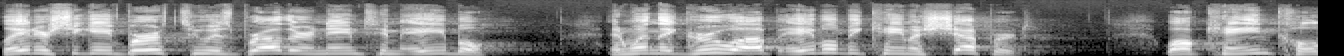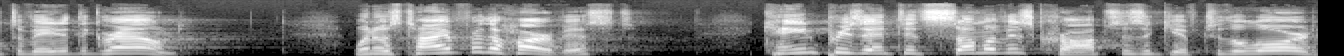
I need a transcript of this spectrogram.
Later, she gave birth to his brother and named him Abel. And when they grew up, Abel became a shepherd, while Cain cultivated the ground. When it was time for the harvest, Cain presented some of his crops as a gift to the Lord.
